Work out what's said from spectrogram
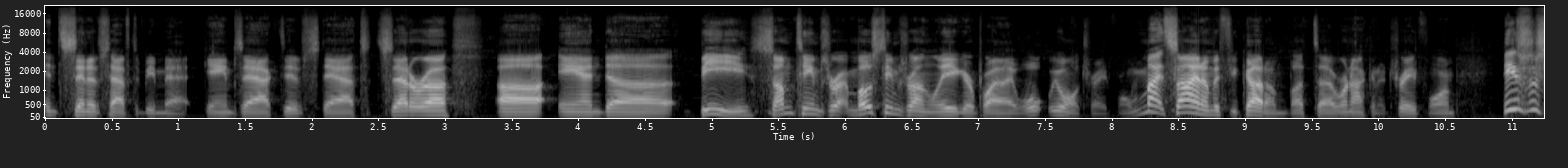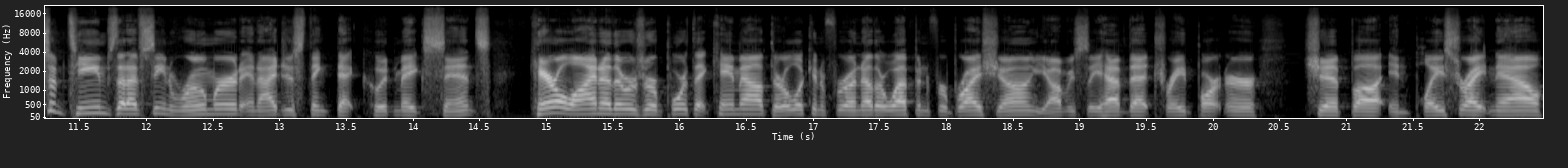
incentives have to be met games active stats etc uh, and uh, b some teams most teams around the league are probably like well, we won't trade for him we might sign him if you cut him but uh, we're not going to trade for him these are some teams that i've seen rumored and i just think that could make sense carolina there was a report that came out they're looking for another weapon for bryce young you obviously have that trade partner chip uh, in place right now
